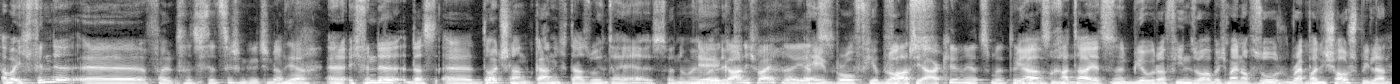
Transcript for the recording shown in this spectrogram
Aber ich finde, äh, falls, falls ich dazwischen grätschen darf, Ja. äh, ich finde, dass äh, Deutschland gar nicht da so hinterher ist, wenn du mal Nee, überlegst. gar nicht weit, ne? Ey, Jetzt Bro, vier Blocks. Fatih Akin jetzt mit den Ja. Katar jetzt sind Biografien so, aber ich meine auch so Rapper, die Schauspielern,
